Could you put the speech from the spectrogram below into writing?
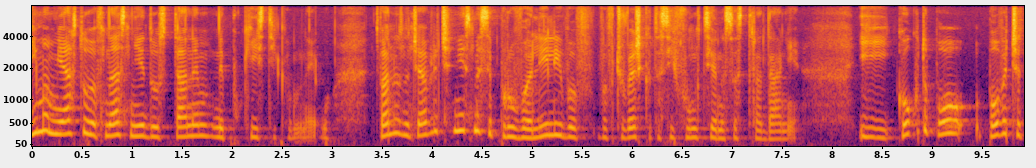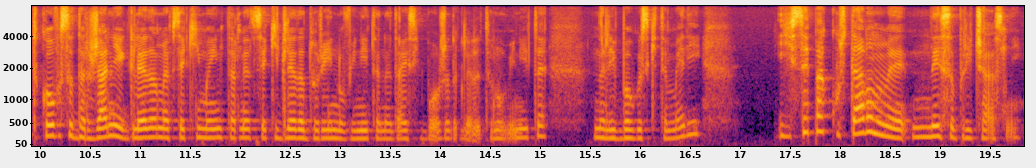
има място в нас ние да останем непокисти към него. Това не означава ли, че ние сме се провалили в, в човешката си функция на състрадание? И колкото по, повече такова съдържание гледаме, всеки има интернет, всеки гледа дори новините, не дай си Боже да гледате новините, нали, в българските медии, и все пак оставаме несъпричастни.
